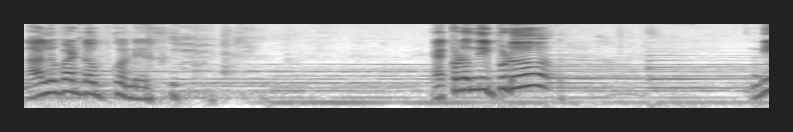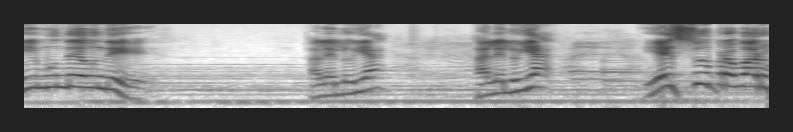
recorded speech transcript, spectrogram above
నాలుగు పంట ఒప్పుకోండి నేను. ఎక్కడుంది ఇప్పుడు? నీ ముందే ఉంది. హలెలుయ్యా హలెలుయ్యా యేసు ప్రభువారు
